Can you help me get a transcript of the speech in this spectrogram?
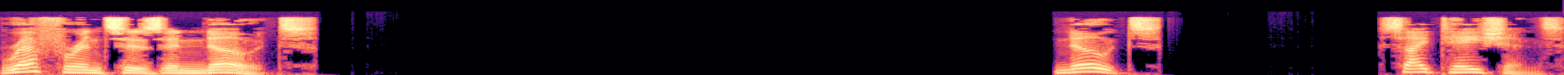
References and notes Notes. Citations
